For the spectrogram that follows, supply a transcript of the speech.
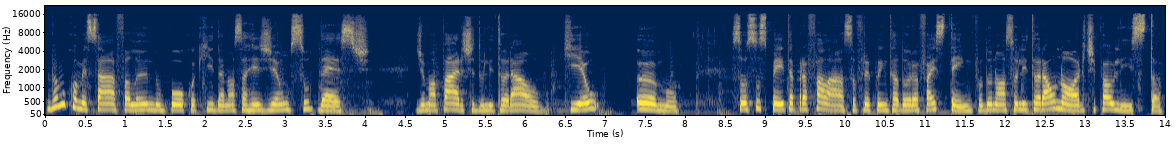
Vamos começar falando um pouco aqui da nossa região sudeste, de uma parte do litoral que eu amo. Sou suspeita para falar, sou frequentadora faz tempo do nosso litoral norte paulista.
